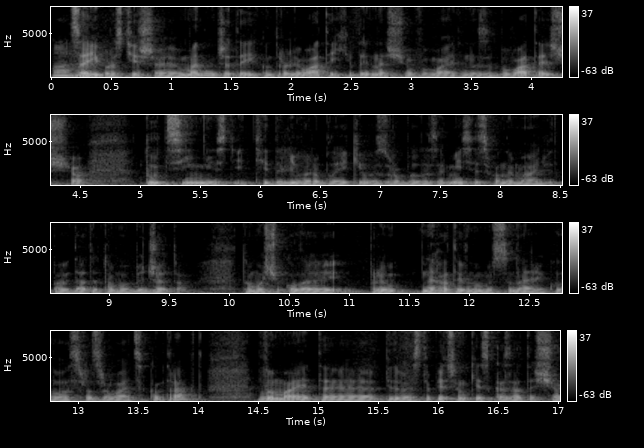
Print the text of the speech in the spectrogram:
Ага. Це і простіше менеджити і контролювати. Єдине, що ви маєте не забувати, що ту цінність і ті деліверабли, які ви зробили за місяць, вони мають відповідати тому бюджету. Тому що коли при негативному сценарії, коли у вас розривається контракт, ви маєте підвести підсумки і сказати, що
